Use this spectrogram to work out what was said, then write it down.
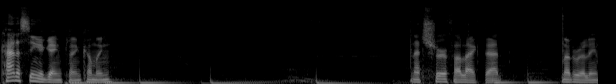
kind of seeing a gangplank coming. Not sure if I like that. Not really.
